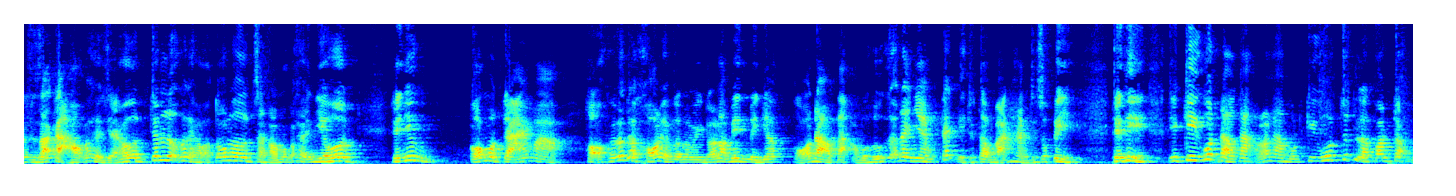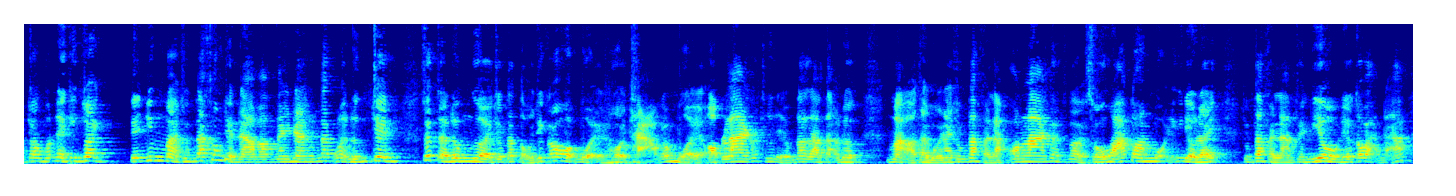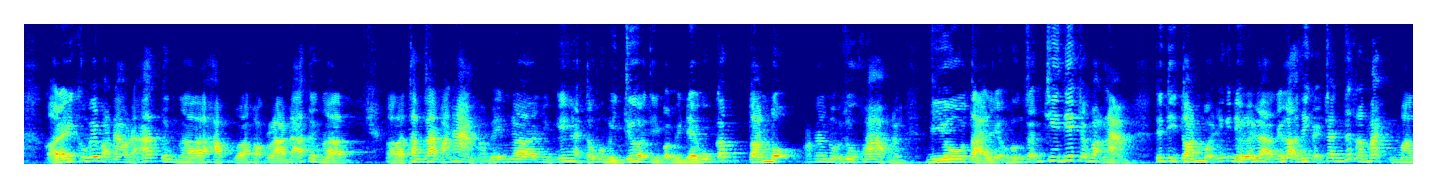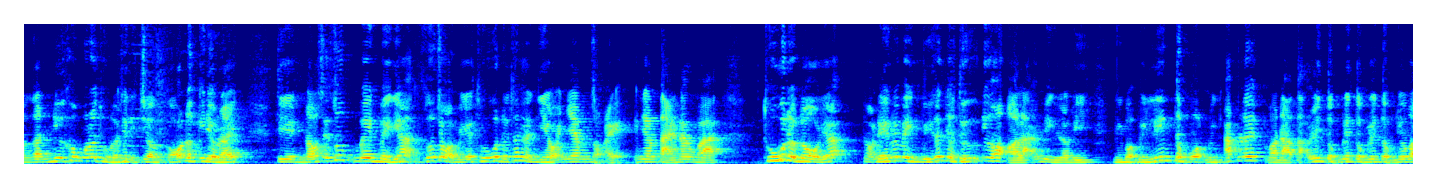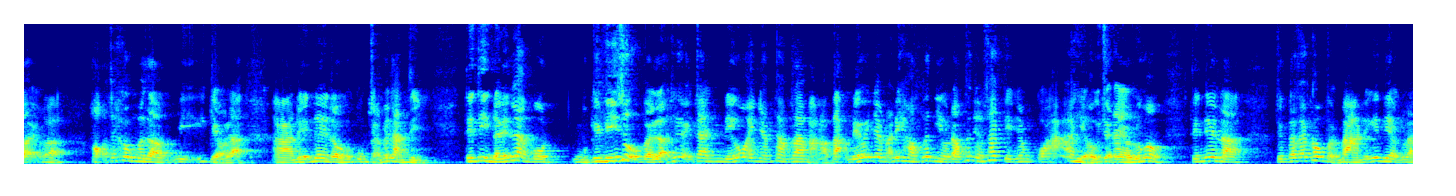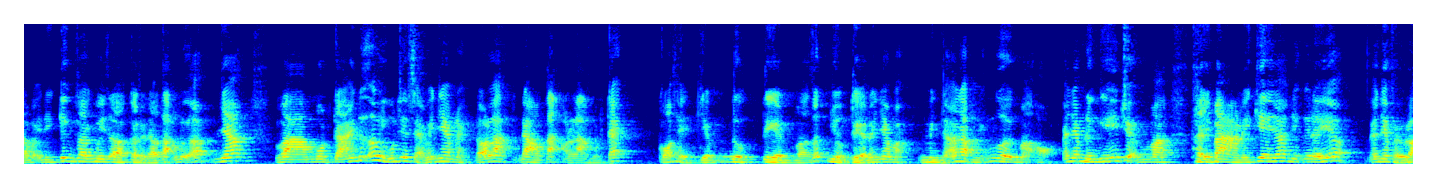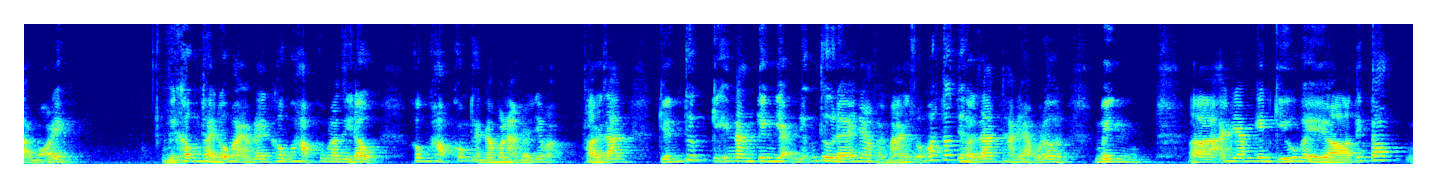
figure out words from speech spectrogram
giá cả họ có thể rẻ hơn, chất lượng có thể họ tốt hơn, sản phẩm họ có thể nhiều hơn. Thế nhưng có một cái mà họ rất là khó để vượt vào mình đó là bên mình nhá, có đào tạo và hướng dẫn anh em cách để chúng ta bán hàng trên shopee. Thế thì cái keyword đào tạo đó là một keyword rất là quan trọng trong vấn đề kinh doanh thế nhưng mà chúng ta không thể nào mà ngày nào chúng ta cũng phải đứng trên rất là đông người. Chúng ta tổ chức các hội buổi hội thảo các buổi offline các thứ để chúng ta đào tạo được. Mà ở thời buổi này chúng ta phải làm online chúng ta phải số hóa toàn bộ những điều đấy. Chúng ta phải làm thành nhiều. Nếu các bạn đã ở đây không biết bạn nào đã từng ờ, học hoặc là đã từng uh, tham gia bán hàng ở bên uh, những cái hệ thống của mình chưa thì bọn mình đều cung cấp toàn bộ các cái nội dung khoa học này, video, tài liệu, hướng dẫn, chi tiết cho bạn làm. Thế thì toàn bộ những cái điều đấy là cái lợi thế cạnh tranh rất là mạnh mà gần như không có đối thủ nào trên thị trường có được cái điều đấy. Thì nó sẽ giúp bên mình á, giúp cho bọn mình thu hút được rất là nhiều anh em giỏi, anh em tài năng và thu hút được nổi á. Họ đến với mình vì rất nhiều thứ, nhưng họ ở lại với mình là vì vì bọn mình liên tục, bọn mình upload và đào tạo liên tục liên tục liên tục như vậy. Và họ sẽ không bao giờ bị kiểu là à đến đây rồi cũng chẳng biết làm gì thế thì đấy là một một cái ví dụ về lợi thế cạnh tranh. Nếu anh em tham gia mảng đào tạo nếu anh em đã đi học rất nhiều đọc rất nhiều sách thì anh em quá hiểu chuyện này rồi đúng không? Thế nên là chúng ta sẽ không phải bàn những cái việc là vậy thì kinh doanh bây giờ cần phải đào tạo nữa nhá. Và một cái nữa mình muốn chia sẻ với anh em này đó là đào tạo là một cách có thể kiếm được tiền và rất nhiều tiền anh em ạ. Mình đã gặp những người mà họ anh em đừng nghĩ chuyện mà thầy bà này kia nhá những cái đấy á, anh em phải loại bỏ đi. Vì không thầy đỗ mày ở đây không có học không làm gì đâu. Không học không thể nào mà làm được nhưng mà thời gian kiến thức kỹ năng kinh nghiệm những thứ đấy anh em phải mài dũa mất rất nhiều thời gian thà đi học hơn. Mình à, anh em nghiên cứu về uh, tiktok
